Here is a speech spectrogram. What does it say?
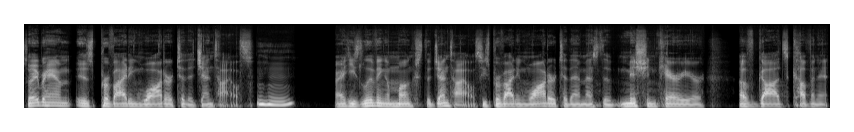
So Abraham is providing water to the Gentiles. Mm-hmm. right? He's living amongst the Gentiles. He's providing water to them as the mission carrier of God's covenant.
